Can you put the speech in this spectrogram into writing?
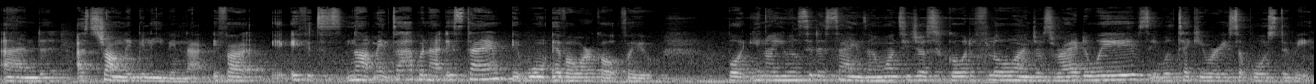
And I strongly believe in that. If, I, if it's not meant to happen at this time, it won't ever work out for you but you know you will see the signs and once you just go the flow and just ride the waves it will take you where you're supposed to be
